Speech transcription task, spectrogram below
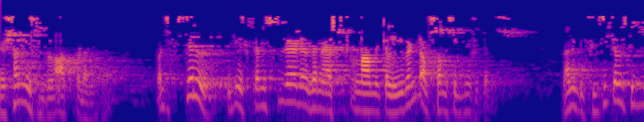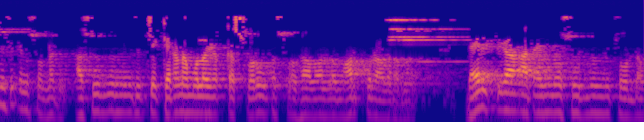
vision is blocked అంటే but still it is considered as an astronomical event of some significance దానికి ఫిజికల్ సిగ్నిఫికెన్స్ ఉన్నది ఆ సూర్యుడి నుంచి వచ్చే కిరణముల యొక్క స్వరూప స్వభావాల్లో మార్పు రావడము. డైరెక్ట్గా ఆ టైంలో సూర్యుడిని చూడడం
